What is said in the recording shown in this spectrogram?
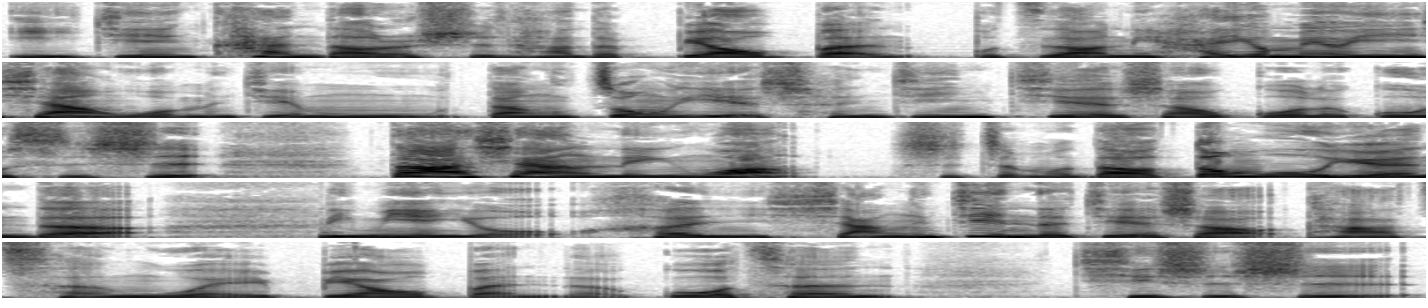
已经看到的是它的标本，不知道你还有没有印象？我们节目当中也曾经介绍过的故事是大象林旺是怎么到动物园的，里面有很详尽的介绍，它成为标本的过程其实是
